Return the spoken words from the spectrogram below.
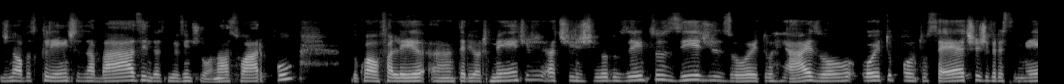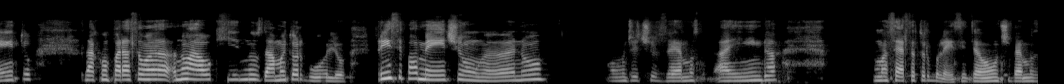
de novos clientes na base em 2021. Nosso ARPU do qual eu falei anteriormente, atingiu 218 reais, ou 8,7% de crescimento na comparação anual, que nos dá muito orgulho, principalmente um ano onde tivemos ainda uma certa turbulência. Então, tivemos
